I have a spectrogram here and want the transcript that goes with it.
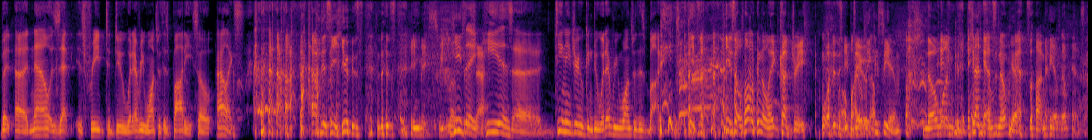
But uh, now Zett is free to do whatever he wants with his body. So, Alex, how does he use this? He makes sweet love He's to the a he is a teenager who can do whatever he wants with his body. he's, a, he's alone in the lake country. What does he do? himself. He can see him. No one can And sense he has him. no Yeah. pants on. he has no pants on.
